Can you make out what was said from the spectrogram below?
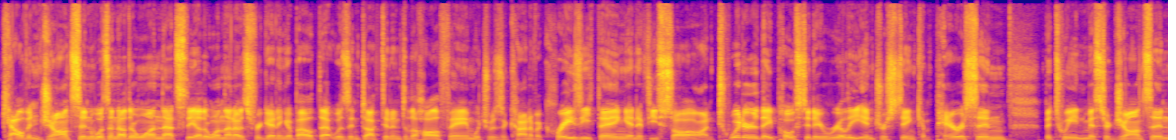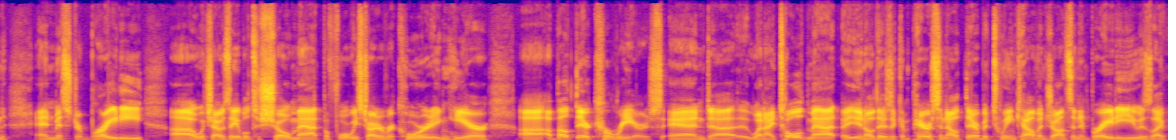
Calvin Johnson was another one. That's the other one that I was forgetting about that was inducted into the Hall of Fame, which was a kind of a crazy thing. And if you saw on Twitter, they posted a really interesting comparison between Mr. Johnson and Mr. Brady, uh, which I was able to show Matt before we started recording here uh, about their careers. And uh, when I told Matt, you know, there's a comparison out there between Calvin Johnson and Brady, he was like,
